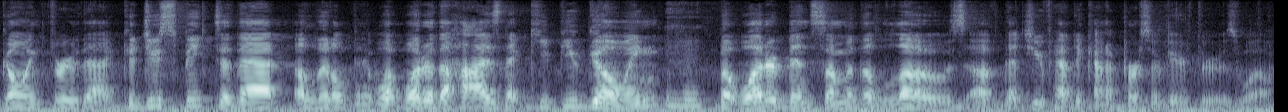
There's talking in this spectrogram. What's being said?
going through that. Could you speak to that a little bit? What what are the highs that keep you going, Mm-hmm. but what have been some of the lows of that you've had to kind of persevere through as well?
